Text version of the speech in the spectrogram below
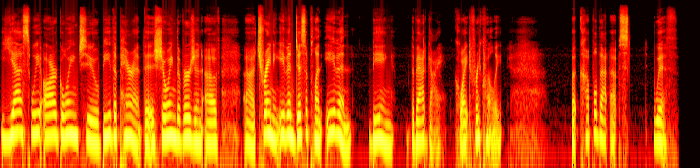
Yes, we are going to be the parent that is showing the version of uh, training, even discipline, even being the bad guy quite frequently. But couple that up with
